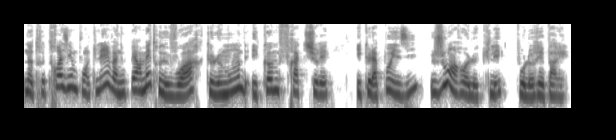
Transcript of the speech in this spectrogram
notre troisième point clé va nous permettre de voir que le monde est comme fracturé et que la poésie joue un rôle clé pour le réparer.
